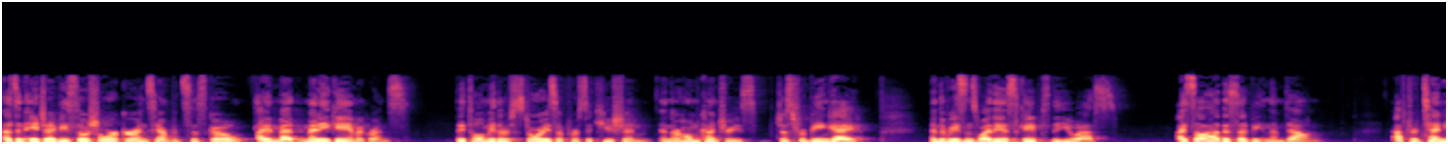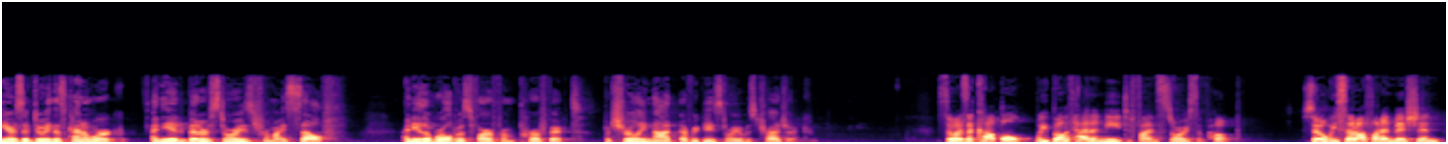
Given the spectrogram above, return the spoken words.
As an HIV social worker in San Francisco, I had met many gay immigrants. They told me their stories of persecution in their home countries just for being gay, and the reasons why they escaped to the US. I saw how this had beaten them down. After 10 years of doing this kind of work, I needed better stories for myself. I knew the world was far from perfect, but surely not every gay story was tragic. So, as a couple, we both had a need to find stories of hope. So, we set off on a mission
